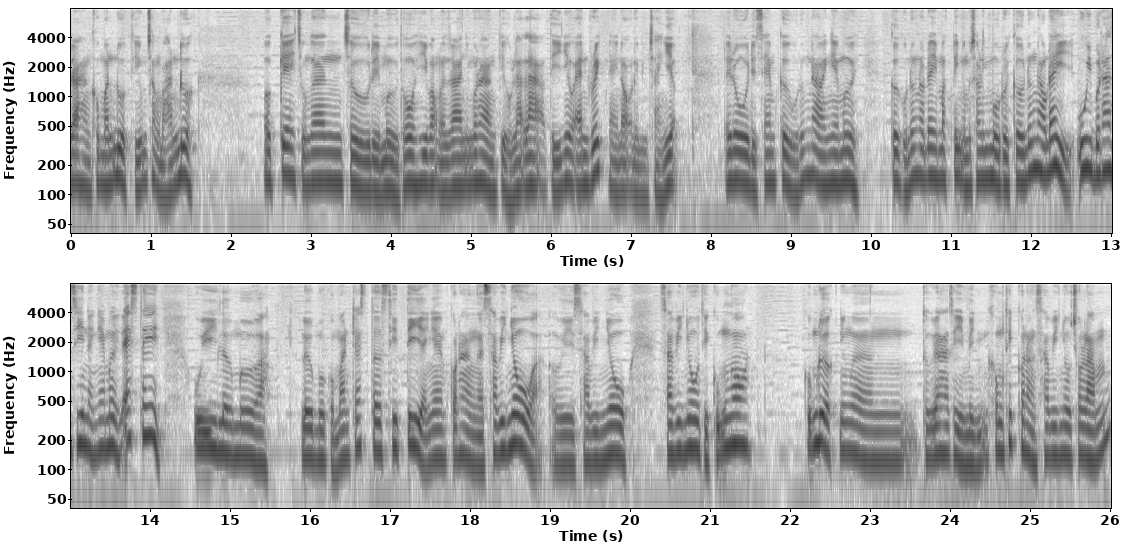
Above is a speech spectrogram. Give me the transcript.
ra hàng không bán được thì cũng chẳng bán được. Ok chúng ta trừ để mở thôi. Hy vọng là ra những con hàng kiểu lạ lạ tí như Enric này nọ để mình trải nghiệm. Đây rồi để xem cờ của nước nào anh em ơi cờ của nước nào đây? Mặc định ở 101 rồi cờ nước nào đây? Ui Brazil này anh em ơi ST ui LM à. LM của Manchester City à, anh em. Con hàng Savino à. Ui Savino Savino thì cũng ngon cũng được nhưng mà ừ, thực ra thì mình cũng không thích con hàng Savino cho lắm.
